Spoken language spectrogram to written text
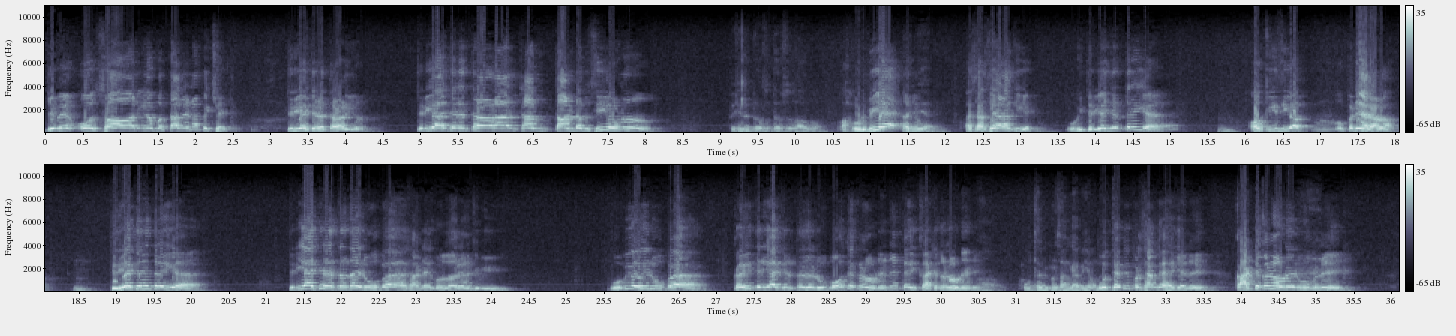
ਜਿਵੇਂ ਉਹ ਸਾਰੀਆਂ ਮੱਤਾਂ ਨੇ ਨਾ ਪਿੱਛੇ ਤ੍ਰਿਆ ਚਰਿੱਤਰ ਵਾਲੀਆਂ। ਤ੍ਰਿਆ ਚਰਿੱਤਰ ਵਾਲਾ ਤਾਂਡਵ ਸੀ ਹੁਣ। ਪਿਛਲੇ 200 200 ਸਾਲ ਤੋਂ। ਹੁਣ ਵੀ ਹੈ ਅਜੂ। ਅਸਰਸੇ ਵਾਲਾ ਕੀ ਹੈ? ਉਹੀ ਤ੍ਰਿਆ ਚਰਿੱਤਰ ਹੀ ਹੈ। ਉਹ ਕੀ ਸੀ? ਭਨਿਆਰਾਂ ਵਾਲਾ। ਤ੍ਰਿਆ ਚਰਿੱਤਰ ਹੀ ਹੈ। ਤ੍ਰਿਆ ਚਰਿੱਤਰ ਦਾ ਹੀ ਰੂਪ ਹੈ ਸਾਡੇ ਗੁਰਦੁਆਰਿਆਂ 'ਚ ਵੀ। ਉਹ ਵੀ ਉਹੀ ਰੂਪ ਹੈ। ਕਈ ਤ੍ਰਿਆ ਚਰਿੱਤਰ ਦੇ ਰੂਪ ਬਹੁਤੇ ਘਣਾਉਣੇ ਨੇ ਕਈ ਘੱਟ ਘਣਾਉਣੇ ਨੇ। ਹਾਂ ਉੱਥੇ ਵੀ ਪ੍ਰਸੰਗ ਐਵੇਂ ਹੀ ਆਉਂਦਾ ਉੱਥੇ ਵੀ ਪ੍ਰਸੰਗ ਇਹੋ ਜਿਹੇ ਨੇ ਘੱਟ ਘਣਾਉਣੇ ਰੂਪ ਨੇ।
